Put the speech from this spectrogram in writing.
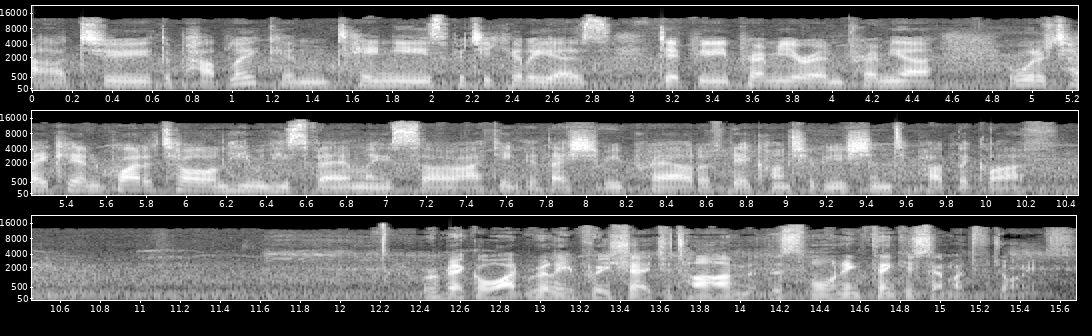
uh, to the public, and 10 years, particularly as Deputy Premier and Premier, would have taken quite a toll on him and his family. So I think that they should be proud of their contribution to public life. Rebecca White, really appreciate your time this morning. Thank you so much for joining us.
